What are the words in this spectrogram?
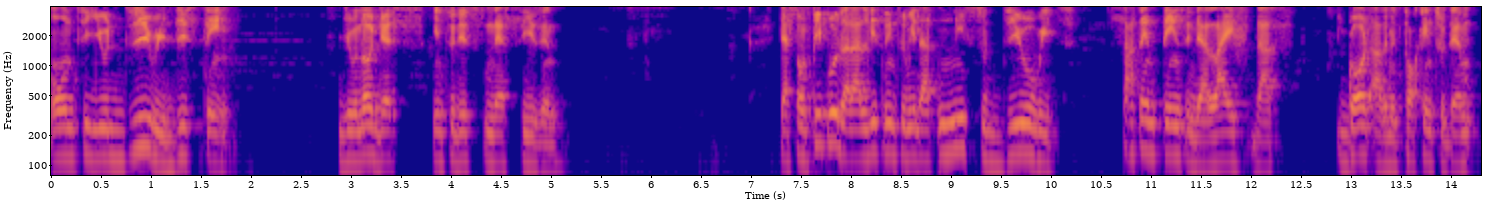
until you deal with this thing, you will not get into this next season. There are some people that are listening to me that needs to deal with certain things in their life that God has been talking to them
